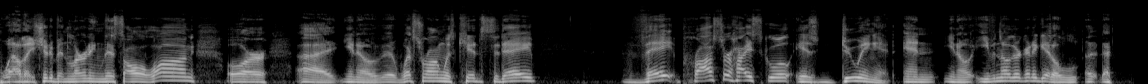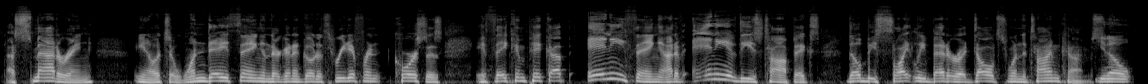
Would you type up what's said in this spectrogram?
well, they should have been learning this all along, or uh, you know, what's wrong with kids today? They Prosser High School is doing it, and you know, even though they're going to get a, a, a smattering, you know, it's a one day thing, and they're going to go to three different courses. If they can pick up anything out of any of these topics, they'll be slightly better adults when the time comes. You know,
